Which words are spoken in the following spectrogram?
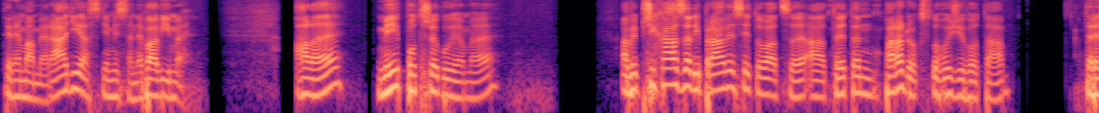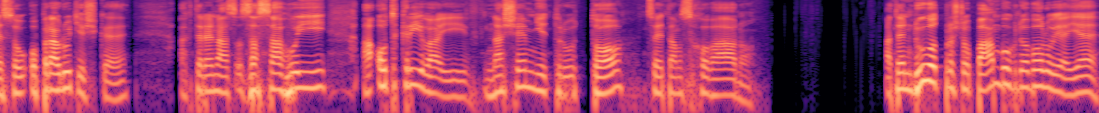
Ty nemáme rádi a s nimi se nebavíme. Ale my potřebujeme, aby přicházely právě situace, a to je ten paradox toho života, které jsou opravdu těžké a které nás zasahují a odkrývají v našem nitru to, co je tam schováno. A ten důvod, proč to pán Bůh dovoluje, je,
